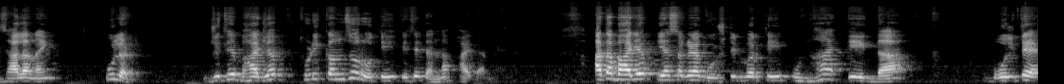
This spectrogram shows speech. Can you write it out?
झाला नाही. उलट जिथे भाजप थोडी कमजोर होती तिथे त्यांना फायदा मिळाला. आता भाजप या सगळ्या गोष्टींवरती पुन्हा एकदा बोलते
